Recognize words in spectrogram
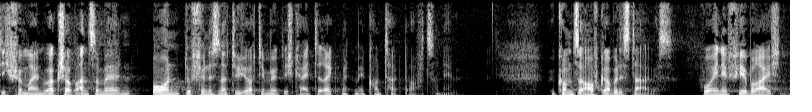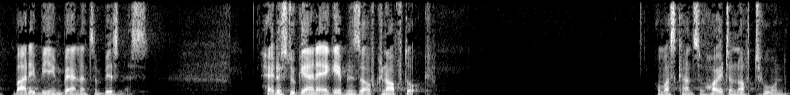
dich für meinen Workshop anzumelden und du findest natürlich auch die Möglichkeit, direkt mit mir Kontakt aufzunehmen. Wir kommen zur Aufgabe des Tages. Wo in den vier Bereichen? Body, Being, Balance und Business. Hättest du gerne Ergebnisse auf Knopfdruck? Und was kannst du heute noch tun,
